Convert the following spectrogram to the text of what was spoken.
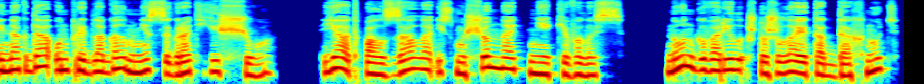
Иногда он предлагал мне сыграть еще. Я отползала и смущенно отнекивалась, но он говорил, что желает отдохнуть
